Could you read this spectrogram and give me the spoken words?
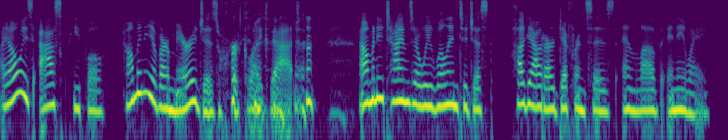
I always ask people, how many of our marriages work like that? how many times are we willing to just hug out our differences and love anyway?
